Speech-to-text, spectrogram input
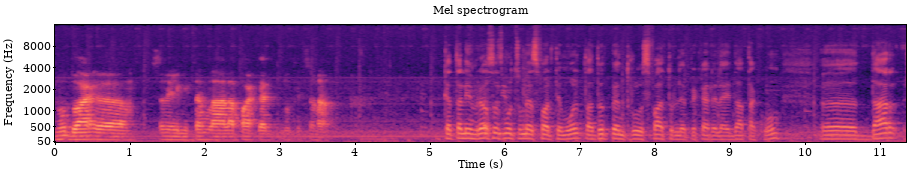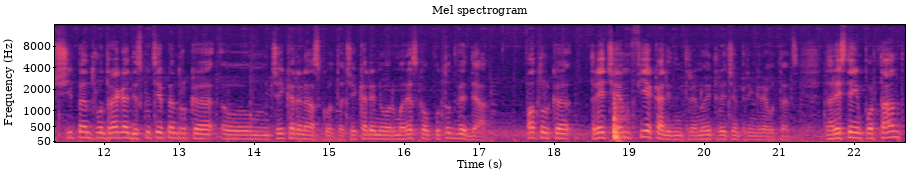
Nu doar uh, să ne limităm la, la partea nutrițională. Cătălin, vreau să-ți mulțumesc foarte mult, atât pentru sfaturile pe care le-ai dat acum, uh, dar și pentru întreaga discuție, pentru că um, cei care ne ascultă, cei care ne urmăresc au putut vedea faptul că trecem, fiecare dintre noi trecem prin greutăți. Dar este important,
